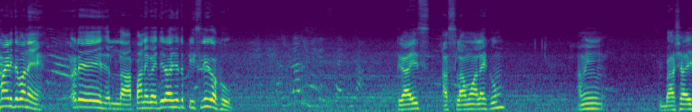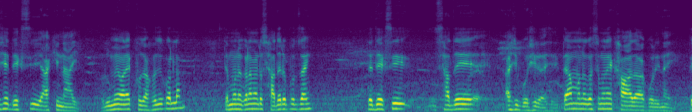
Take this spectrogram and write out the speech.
তুমি দেবা নে। আল্লাহ পানি বাইদি রয়েছে তো পিছলি সাবলা দিবি গাইস আসসালামু আলাইকুম। আমি বাসায় এসে দেখছি আখি নাই। রুমে অনেক খোঁজাখুঁজি করলাম। তো মনে করলাম একটু ছাদের উপর যাই। তো দেখছি ছাদে আসি বসে রয়েছে। তা মনে করছে মানে খাওয়া দাওয়া করি নাই। তো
